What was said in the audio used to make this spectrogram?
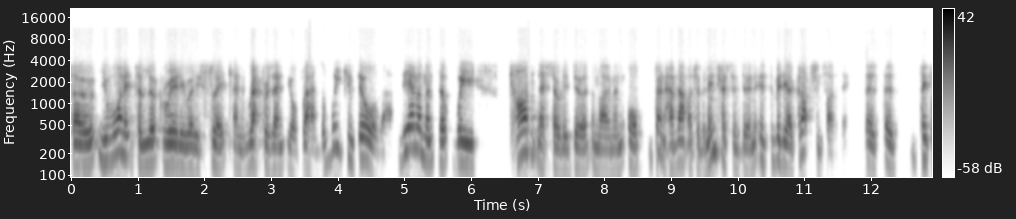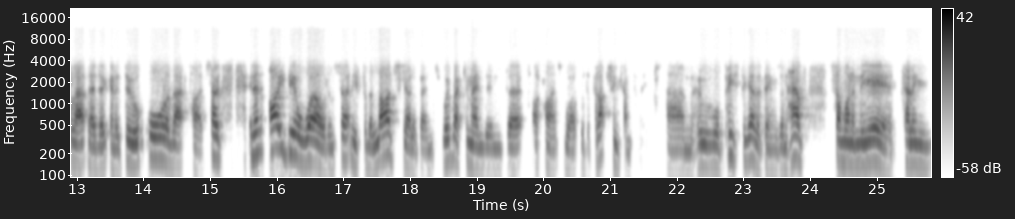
So you want it to look really, really slick and represent your brand. And we can do all that. The element that we can't necessarily do at the moment or don't have that much of an interest in doing is the video production side of things. There's, there's people out there that are going to do all of that type. So in an ideal world, and certainly for the large scale events, we're recommending that our clients work with a production company um, who will piece together things and have someone in the ear telling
